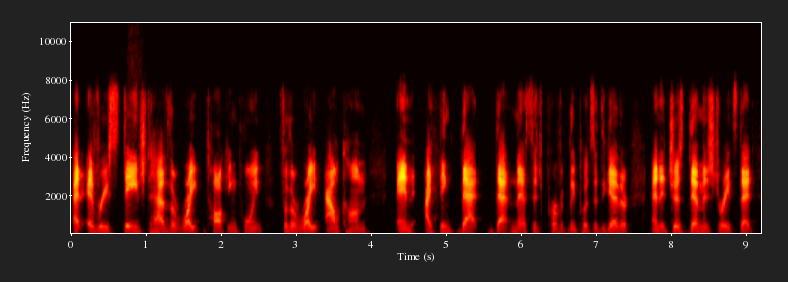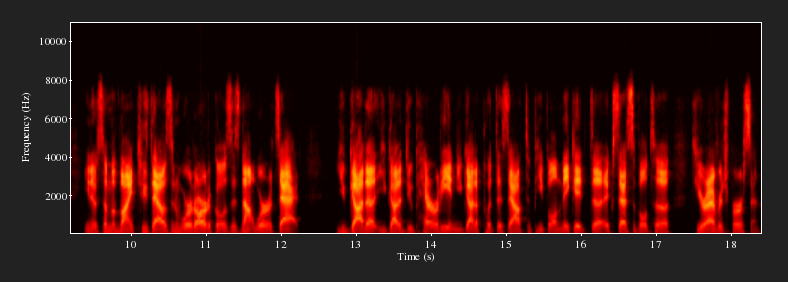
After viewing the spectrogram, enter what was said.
at every stage to have the right talking point for the right outcome. And I think that that message perfectly puts it together. And it just demonstrates that, you know, some of my 2000 word articles is not where it's at. You gotta you gotta do parody and you gotta put this out to people and make it uh, accessible to to your average person.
